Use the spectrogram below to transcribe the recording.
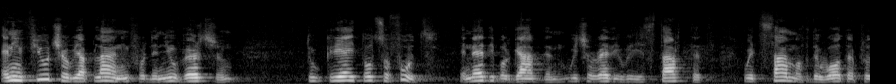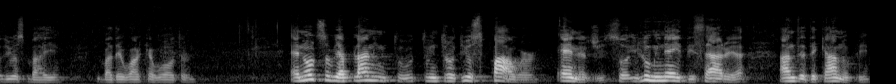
and in future, we are planning for the new version to create also food, an edible garden, which already we started with some of the water produced by, by the Warka water. And also we are planning to, to introduce power, energy, so illuminate this area under the canopy,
